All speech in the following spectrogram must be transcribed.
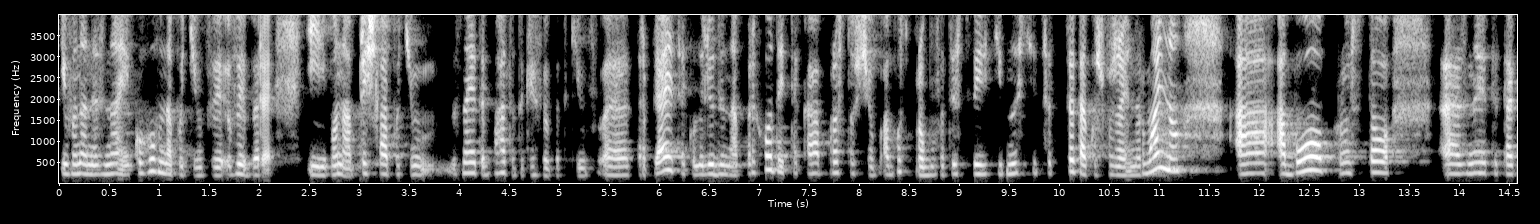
і вона не знає, кого вона потім вибере. І вона прийшла потім. Знаєте, багато таких випадків е, трапляється, коли людина приходить така, просто щоб або спробувати свої здібності. Це, це також вважаю нормально. А, або просто, е, знаєте, так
